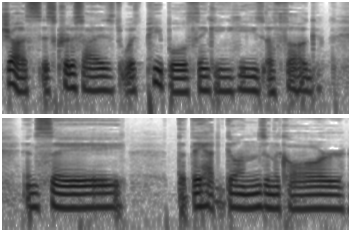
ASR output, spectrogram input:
Just is criticized with people thinking he's a thug and say that they had guns in the car,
